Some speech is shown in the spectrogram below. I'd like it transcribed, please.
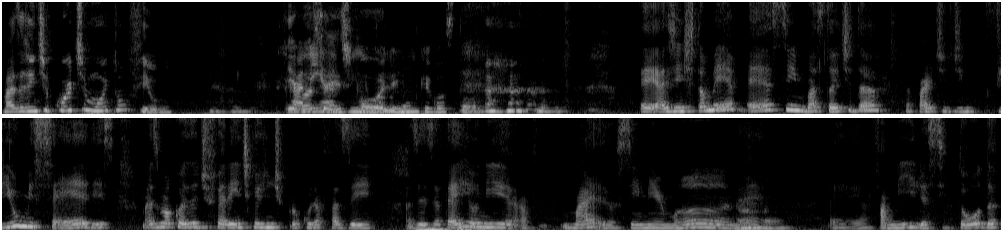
Mas a gente curte muito um filme. E Ficar vocês, todo mundo que gostou. É, a gente também é, é, assim, bastante da, da parte de filmes, séries, mas uma coisa diferente que a gente procura fazer, às vezes até reunir, a, mais, assim, minha irmã, né, Aham. é, a família, assim, toda,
